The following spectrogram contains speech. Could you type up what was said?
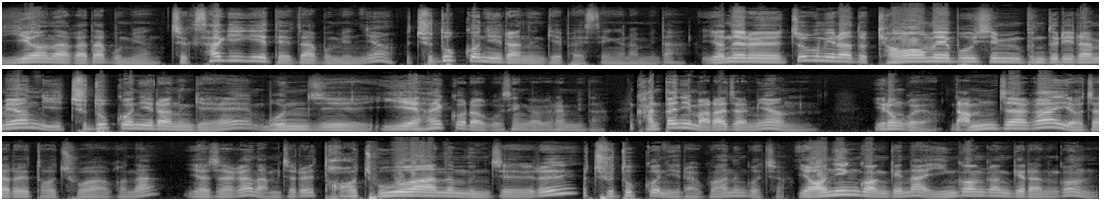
이어나가다 보면, 즉 사귀게 되다 보면요. 주도권이라는 게 발생을 합니다. 연애를 조금이라도 경험해 보신 분들이라면 이 주도권이라는 게 뭔지 이해할 거라고 생각을 합니다. 간단히 말하자면 이런 거예요. 남자가 여자를 더 좋아하거나 여자가 남자를 더 좋아하는 문제를 주도권이라고 하는 거죠. 연인 관계나 인간 관계라는 건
